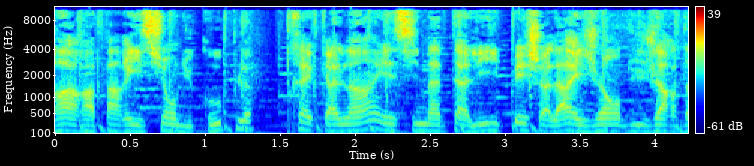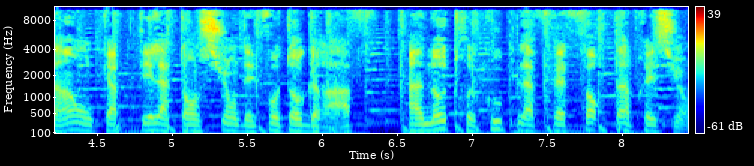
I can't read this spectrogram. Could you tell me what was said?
Rare apparition du couple, très câlin et si Nathalie Péchala et Jean Dujardin ont capté l'attention des photographes, un autre couple a fait forte impression.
